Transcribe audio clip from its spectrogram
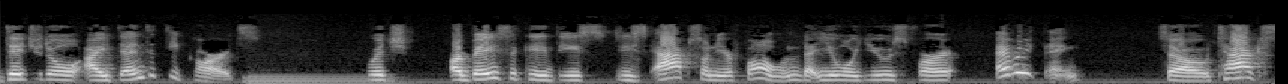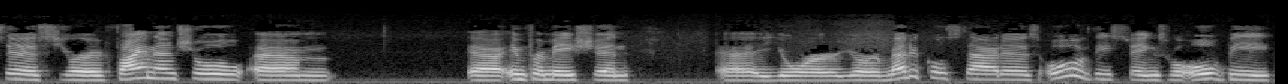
digital identity cards, which are basically these these apps on your phone that you will use for everything. So taxes, your financial um, uh, information, uh, your your medical status, all of these things will all be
